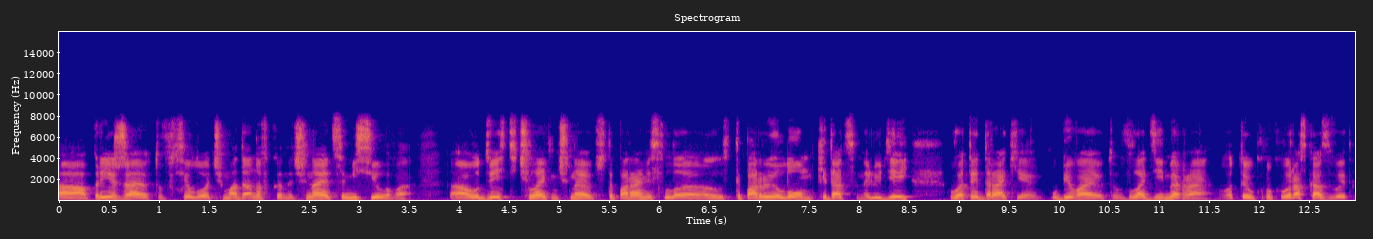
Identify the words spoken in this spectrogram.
А, приезжают в село Чемодановка, начинается Месилово. А вот 200 человек начинают с топорами, с топоры, лом кидаться на людей. В этой драке убивают Владимира. Вот рассказывает Э,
